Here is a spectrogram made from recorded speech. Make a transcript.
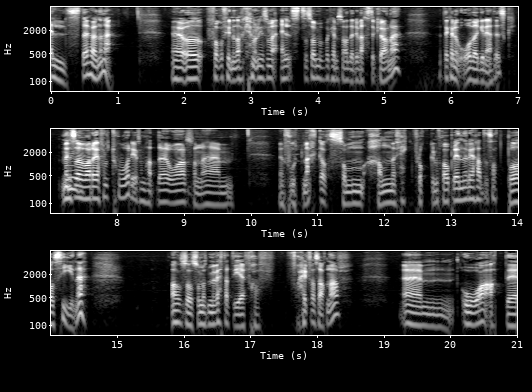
eldste hønene. Eh, og for å finne ut hvem som var eldst, så så vi på hvem som hadde de verste klørne. Det kan jo òg være genetisk. Men så var det iallfall to av de som hadde også sånne um, fotmerker som han vi fikk flokken fra opprinnelig, hadde satt på sine. Altså som at vi vet at de er fra, fra, helt fra starten av. Um, og at det,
